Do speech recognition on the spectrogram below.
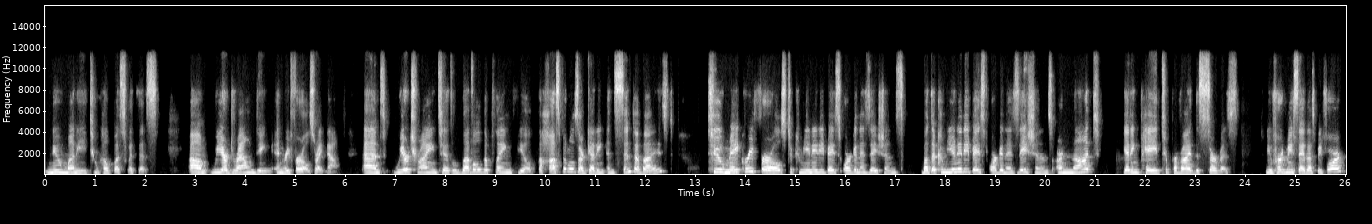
new money to help us with this. Um, we are drowning in referrals right now. And we're trying to level the playing field. The hospitals are getting incentivized to make referrals to community-based organizations, but the community-based organizations are not getting paid to provide the service. You've heard me say this before.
